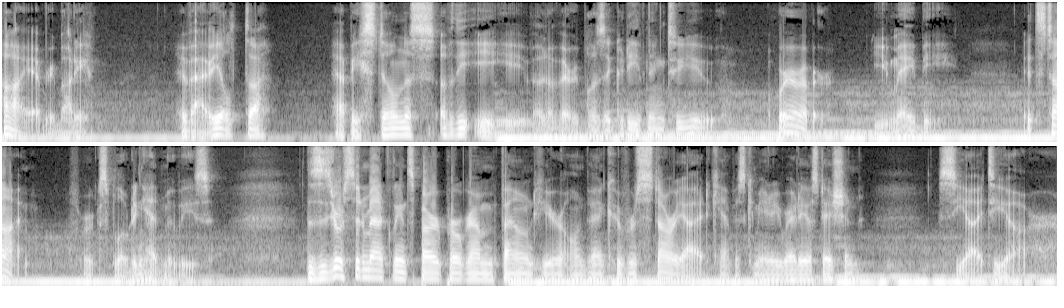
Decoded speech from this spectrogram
Hi, everybody. Hivailta. Happy stillness of the eve, and a very pleasant good evening to you, wherever you may be. It's time for Exploding Head Movies. This is your cinematically inspired program found here on Vancouver's starry eyed campus community radio station, CITR,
